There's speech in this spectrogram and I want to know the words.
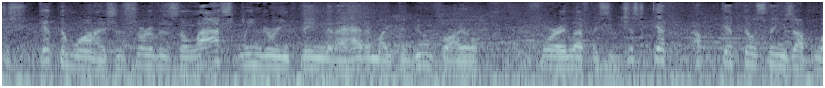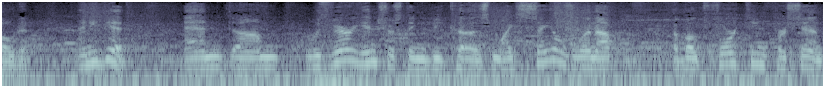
just get them on." I said, "Sort of as the last lingering thing that I had in my to-do file before I left." I said, "Just get up, get those things uploaded," and he did. And um, it was very interesting because my sales went up about 14%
